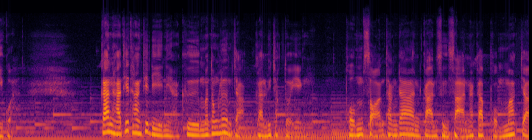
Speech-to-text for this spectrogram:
ดีกว่า การหาทิศทางที่ดีเนี่ยคือมันต้องเริ่มจากการรู้จักตัวเอง ผมสอนทางด้านการสื่อสารนะครับ ผมมักจะ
